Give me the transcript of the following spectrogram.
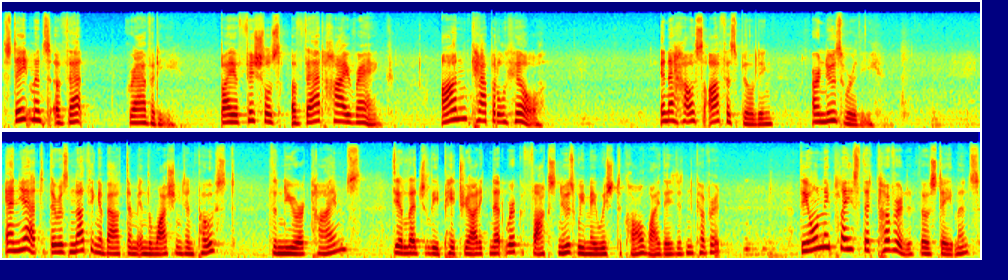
Statements of that gravity by officials of that high rank on Capitol Hill in a House office building are newsworthy. And yet, there was nothing about them in the Washington Post, the New York Times, the allegedly patriotic network, Fox News, we may wish to call why they didn't cover it. The only place that covered those statements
